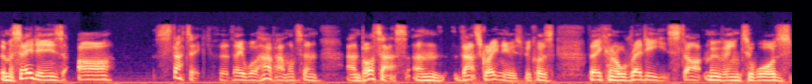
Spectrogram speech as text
The Mercedes are static that they will have Hamilton and Bottas, and that's great news because they can already start moving towards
